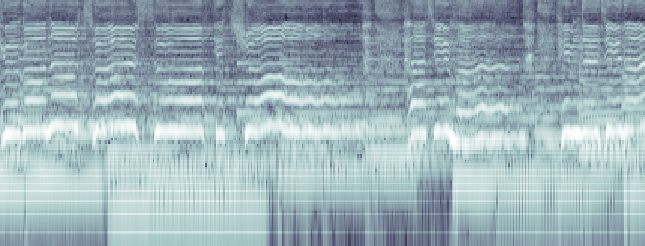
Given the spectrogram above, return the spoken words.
그건 어쩔 수 없겠죠. 하지만 힘들진 않게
